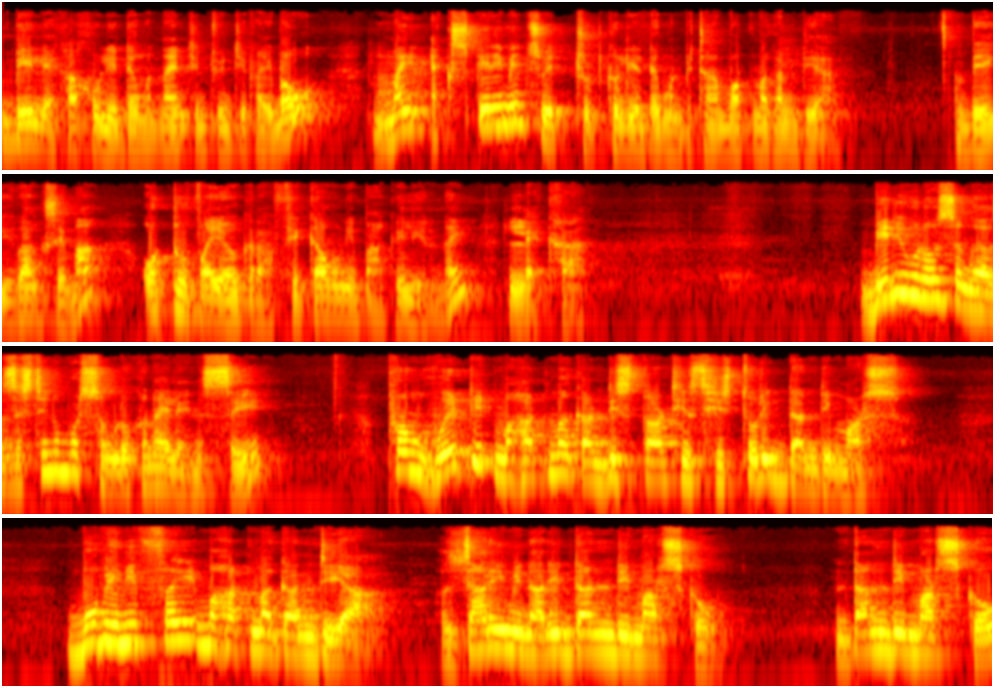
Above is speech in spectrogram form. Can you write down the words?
बे लेखाखौ लिरदोंमोन। नाइनटिन टुइन्टि फाइभआव माइ एक्सपेरिमेन्ट्स उइथ ट्रुथखौ लिरदोंमोन बिथाङा महात्मा गान्धीया। बे गांसे मा? अट'बाय'ग्राफि गावनि बागै लिरनाय लेखा। बेनि उनाव जोङो जिस्नि नम्बर सोंलुखौ नायलायनोसै from where did Mahatma Gandhi start his historic Dandi march बबेनिफ्राय महात्मा गान्धीया जारिमिनारि दान्डि मार्चखौ दान्डि मार्चखौ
